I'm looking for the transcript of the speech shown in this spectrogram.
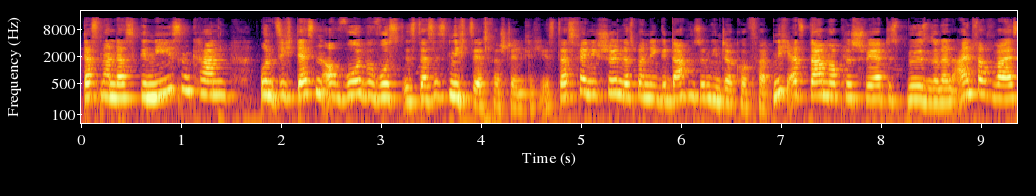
dass man das genießen kann und sich dessen auch wohl bewusst ist, dass es nicht selbstverständlich ist. Das fände ich schön, dass man den Gedanken so im Hinterkopf hat. Nicht als Damoklesschwert des Bösen, sondern einfach weiß,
